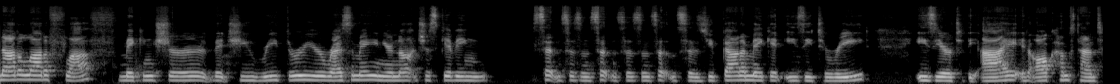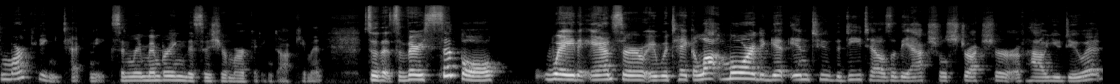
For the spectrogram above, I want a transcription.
not a lot of fluff, making sure that you read through your resume and you're not just giving sentences and sentences and sentences. You've got to make it easy to read, easier to the eye. It all comes down to marketing techniques and remembering this is your marketing document. So that's a very simple way to answer. It would take a lot more to get into the details of the actual structure of how you do it.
